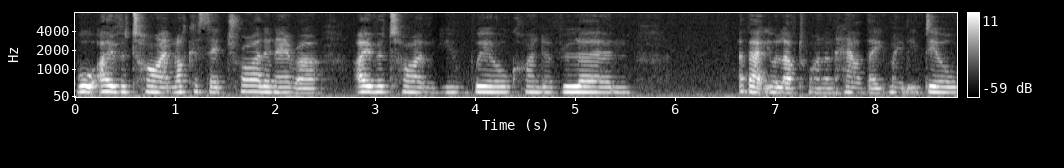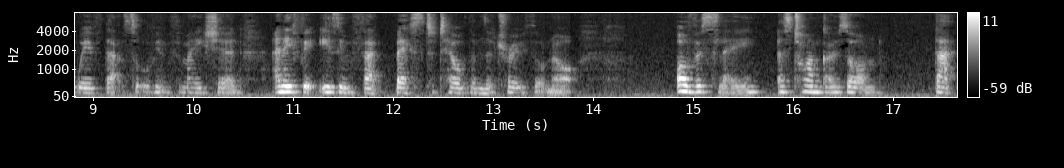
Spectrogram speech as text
will over time, like I said, trial and error, over time, you will kind of learn about your loved one and how they maybe deal with that sort of information and if it is in fact best to tell them the truth or not. Obviously, as time goes on, that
